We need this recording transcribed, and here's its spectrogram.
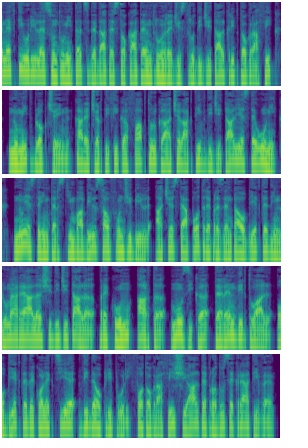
NFT-urile sunt unități de date stocate într-un registru digital criptografic, numit blockchain, care certifică faptul că acel activ digital este unic, nu este interschimbabil sau fungibil. Acestea pot reprezenta obiecte din lumea reală și digitală, precum artă, muzică, teren virtual, obiecte de colecție, videoclipuri, fotografii și alte produse creative.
